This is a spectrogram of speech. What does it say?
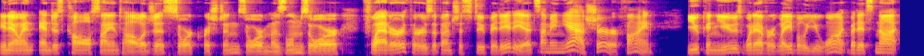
you know, and, and just call Scientologists or Christians or Muslims or flat earthers a bunch of stupid idiots. I mean, yeah, sure, fine. You can use whatever label you want, but it's not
